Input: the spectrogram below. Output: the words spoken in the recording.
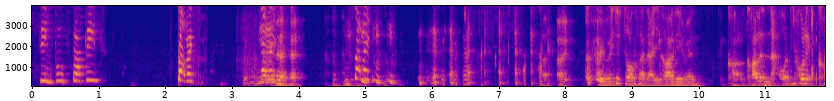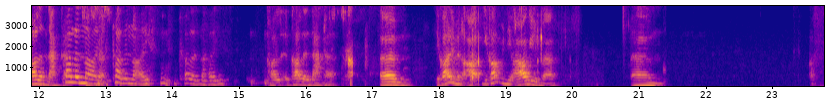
Simple. Stop it. Stop it! Stop Yeah. it! Stop it! I, I, I mean, when she talks like that, you can't even col- colon. What did you call it? Colon colonize, colonize, colonize. Colin Um, you can't even ar- you can't really argue with her. Um, I've,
